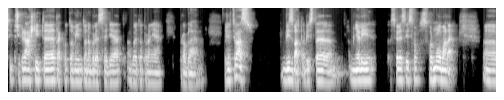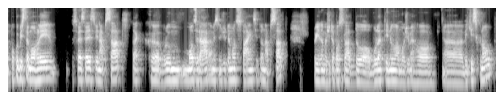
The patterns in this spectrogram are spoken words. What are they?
si přikrášlíte, tak potom jim to nebude sedět a bude to pro ně problém. Takže chci vás vyzvat, abyste měli svědectví sformulované. Pokud byste mohli své svědectví napsat, tak budu moc rád a myslím, že je moc fajn si to napsat. To můžete poslat do bulletinu a můžeme ho vytisknout.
